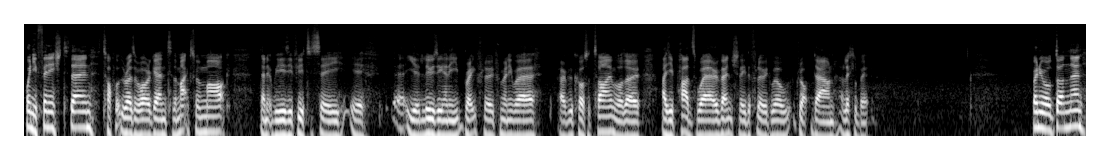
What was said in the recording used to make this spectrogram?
When you're finished then, top up the reservoir again to the maximum mark, then it'll be easy for you to see if you're losing any brake fluid from anywhere over the course of time, although as your pads wear, eventually the fluid will drop down a little bit. When you're all done then,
